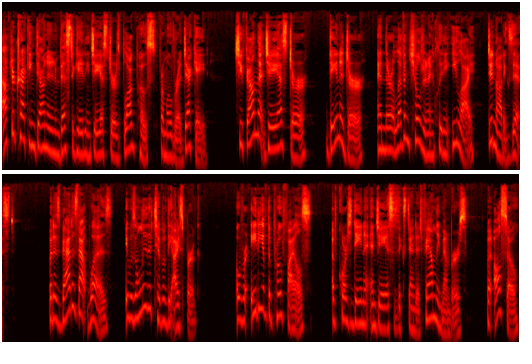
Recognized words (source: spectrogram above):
After tracking down and investigating J.S. Durr's blog posts from over a decade, she found that J.S. Durr, Dana Durr, and their 11 children, including Eli, did not exist. But as bad as that was, it was only the tip of the iceberg. Over 80 of the profiles, of course, Dana and JS's extended family members, but also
